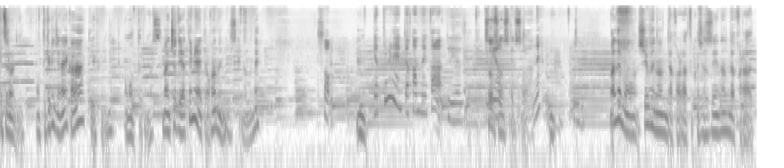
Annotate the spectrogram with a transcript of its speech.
結論に持っていけるんじゃないかなっていうふうにね思っております。まあちょっとやってみないと分かんないんですけどもね。そう、うん。やってみないと分かんないからとりあえずやってみようってことだね。うん。まあでも主婦なんだからとか女性なんだからっ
